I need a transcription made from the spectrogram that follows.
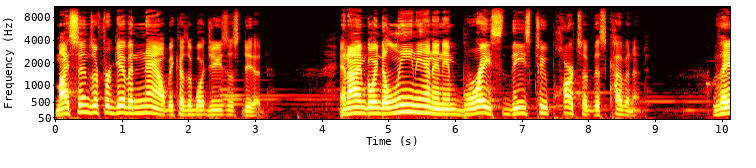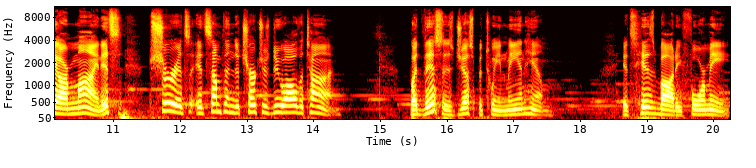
My sins are forgiven now because of what Jesus did. And I am going to lean in and embrace these two parts of this covenant. They are mine. It's sure it's it's something the churches do all the time. But this is just between me and him. It's his body for me.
